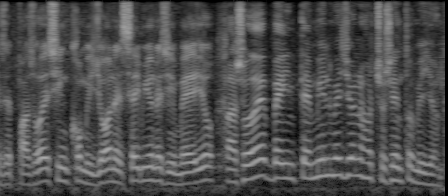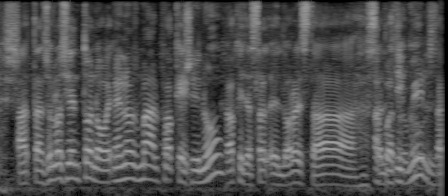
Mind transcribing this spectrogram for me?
que se pasó de 5 millones, 6 millones y medio. Pasó de 20 mil millones 800 millones. A tan solo 190. Menos mal, porque si no... Claro que ya está- el dólar está, está A 4.000. está,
